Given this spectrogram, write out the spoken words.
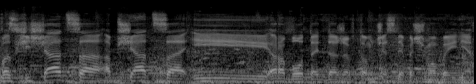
восхищаться, общаться и работать даже в том числе, почему бы и нет.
